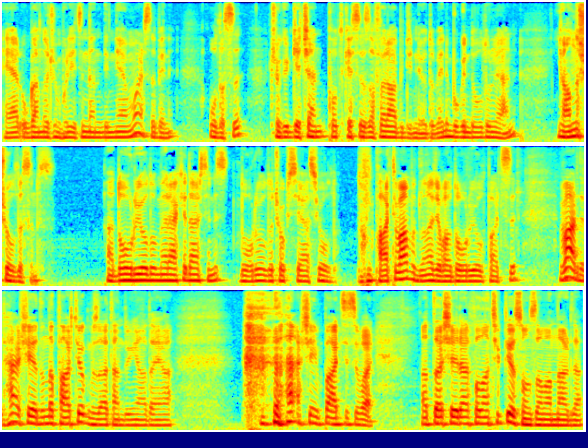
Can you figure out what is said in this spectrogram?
Eğer Uganda Cumhuriyeti'nden dinleyen varsa beni olası. Çünkü geçen podcast'te Zafer abi dinliyordu beni. Bugün de olur yani. Yanlış yoldasınız. Ha, doğru yolu merak ederseniz doğru yolda çok siyasi oldu. Parti var mı lan acaba Doğru Yol Partisi? Vardır. Her şey adında parti yok mu zaten dünyada ya? Her şeyin partisi var. Hatta şeyler falan çıktı ya son zamanlarda.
